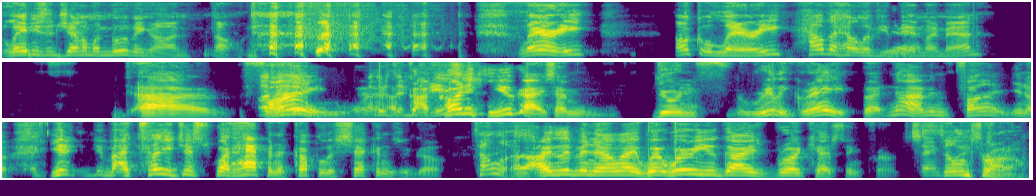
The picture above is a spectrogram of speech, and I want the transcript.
ladies and gentlemen, moving on. No. Larry, Uncle Larry, how the hell have you Yeah. been, my man? Uh, Other than- fine. Uh, other than ac- according to you guys, I'm doing really great. But no, I've been fine. You know, you, you- I tell you just what happened a couple of seconds ago. Tell us. Uh, I live in LA. Where where are you guys broadcasting from? Same Still in place, Toronto.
